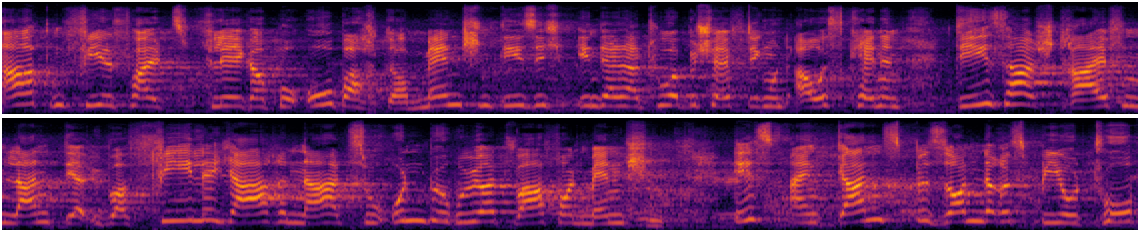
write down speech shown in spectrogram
Artenvielfaltspfleger, Beobachter, Menschen, die sich in der Natur beschäftigen und auskennen, dieser Streifen Land, der über viele Jahre nahezu unberührt war von Menschen, ist ein ganz besonderes Biotop,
